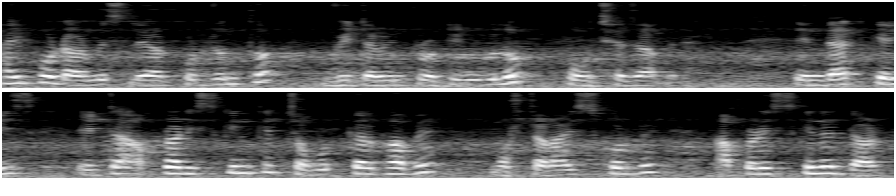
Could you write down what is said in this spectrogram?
হাইপোডার্মিস লেয়ার পর্যন্ত ভিটামিন প্রোটিনগুলো পৌঁছে যাবে। ইন দ্যাট কেস এটা আপনার স্কিনকে চমৎকারভাবে ময়শ্চারাইজ করবে, আপনার স্কিনের ডার্ক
